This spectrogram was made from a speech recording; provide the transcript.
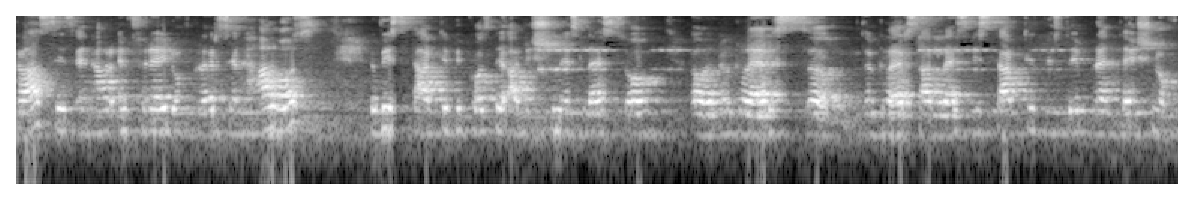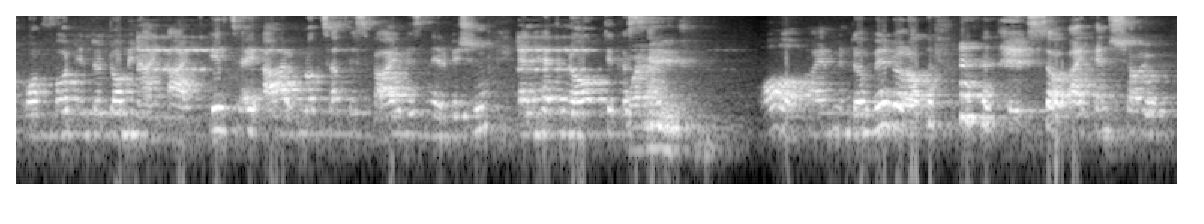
glasses and are afraid of glares and halos, we started because the addition is less, so uh, the glares uh, the glares are less. We started with the implantation of comfort in the dominant eye. If they are not satisfied with near vision and have no optical sense. Oh, I am in the middle of so I can show you.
